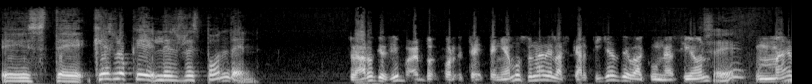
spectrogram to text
Este, ¿Qué es lo que les responden? Claro que sí, teníamos una de las cartillas de vacunación más,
